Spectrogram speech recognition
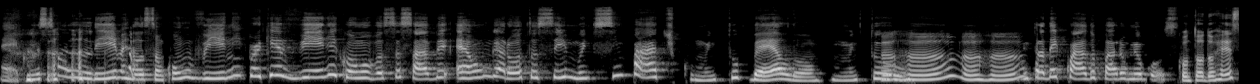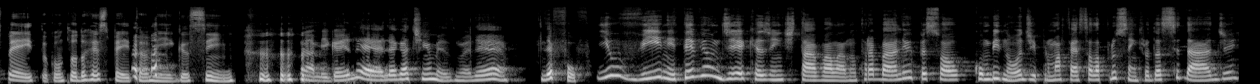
É, começou ali minha relação com o Vini, porque Vini, como você sabe, é um garoto assim muito simpático, muito belo, muito, uhum, uhum. muito adequado para o meu gosto. Com todo respeito, com todo respeito, amiga, sim. amiga, ele é, ele é gatinho mesmo, ele é ele é fofo. E o Vini, teve um dia que a gente tava lá no trabalho e o pessoal combinou de ir pra uma festa lá pro centro da cidade.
